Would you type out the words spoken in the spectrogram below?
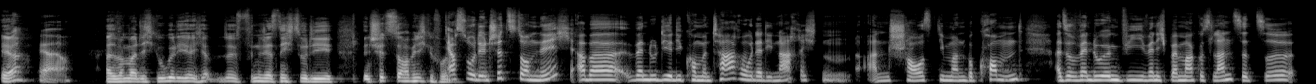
Ja, ja. ja. Also wenn man dich googelt, ich, ich finde jetzt nicht so die, den Shitstorm habe ich nicht gefunden. Ach so, den Shitstorm nicht, aber wenn du dir die Kommentare oder die Nachrichten anschaust, die man bekommt, also wenn du irgendwie, wenn ich bei Markus Land sitze,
